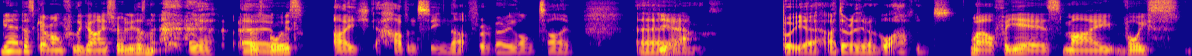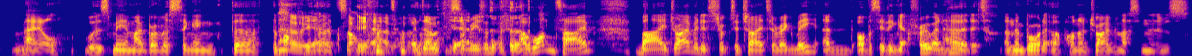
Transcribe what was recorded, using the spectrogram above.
Yeah, it does go wrong for the guys, really, doesn't it? Yeah, Those um, boys. I haven't seen that for a very long time. Um, Yeah. but yeah, I don't really remember what happens. Well, for years, my voice mail was me and my brother singing the the Oh, Mockingbird yeah. song Yeah, from Dumb Dumber that. for some Yeah. reason. At one time, my driving instructor tried to ring me and obviously didn't get through and heard it and then brought it up on a driving lesson. It was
